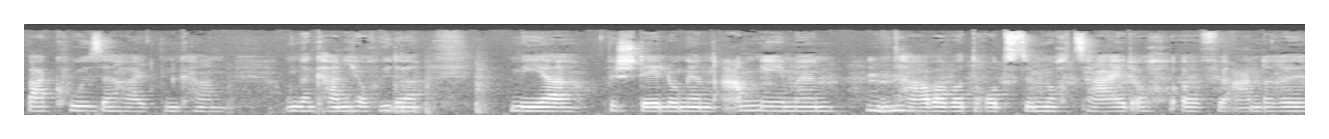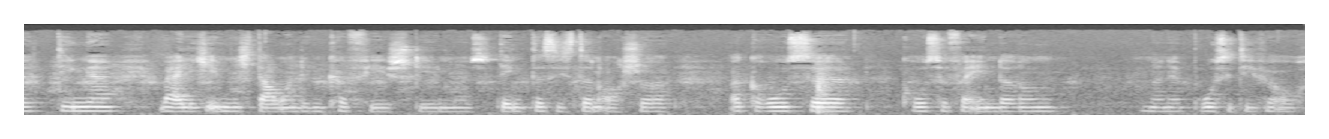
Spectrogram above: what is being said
Backkurse halten kann. Und dann kann ich auch wieder mehr Bestellungen annehmen mhm. und habe aber trotzdem noch Zeit auch äh, für andere Dinge, weil ich eben nicht dauernd im Café stehen muss. Ich denke, das ist dann auch schon eine große, große Veränderung und eine positive auch.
